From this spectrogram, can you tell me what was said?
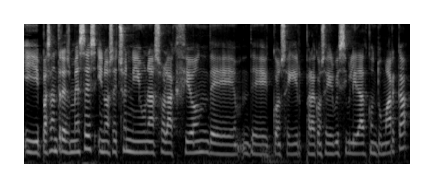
y, pasan tres meses y no has hecho ni una sola acción de, conseguir, para conseguir visibilidad con tu marca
